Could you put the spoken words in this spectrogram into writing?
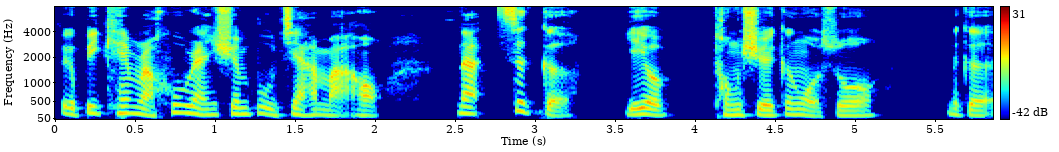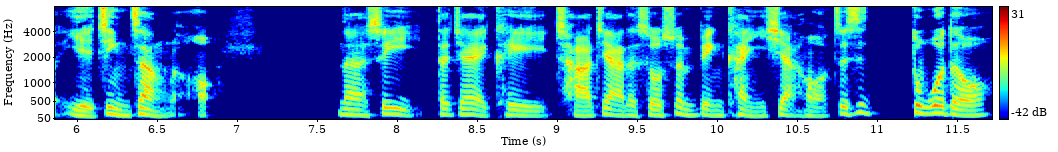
这个 Big Camera 忽然宣布加码哦，那这个也有同学跟我说，那个也进账了哦，那所以大家也可以查价的时候顺便看一下哦，这是多的哦，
